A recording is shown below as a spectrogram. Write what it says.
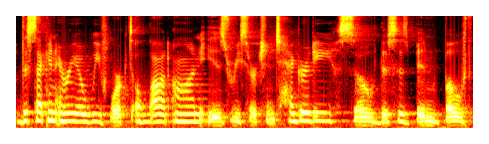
The second area we've worked a lot on is research integrity. So, this has been both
